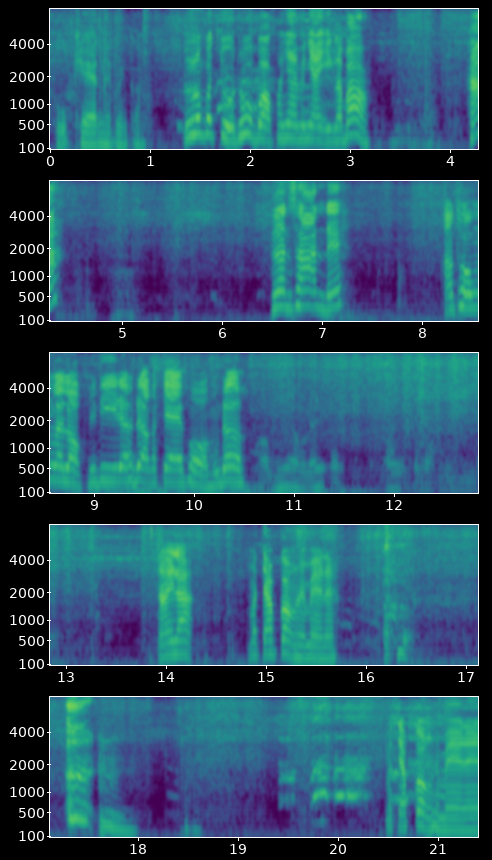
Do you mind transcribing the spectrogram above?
ผูกแข นให้เพิ่นก่อนลุงลงประจูทูบบอกพญายไม่ใหญ่อีกแล้วบ่ฮะเพื่อนซ่านเด้เอาธงเลยหลอกดีๆเด้อเด้อกระแจพอมึงเด้อเอาเมื่อเอาเลยครับเอากระบอกดีเลยไอ้ละมาจับกล้องให้แม่นะมาจับกล้องให้แม่นะ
